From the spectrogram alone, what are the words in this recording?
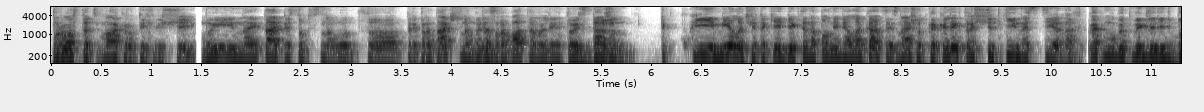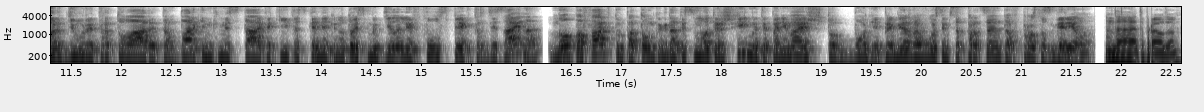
просто тьма крутых вещей. Мы на этапе, собственно, вот э, препродакшена мы разрабатывали, то есть даже такие мелочи, такие объекты наполнения локаций, знаешь, вот как электрощитки на стенах, как могут выглядеть бордюры, тротуары, там, паркинг-места, какие-то скамейки. Ну, то есть мы делали full спектр дизайна, но по факту потом, когда ты смотришь фильмы, ты понимаешь, что, боги, примерно 80% просто сгорело. Да, это правда.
